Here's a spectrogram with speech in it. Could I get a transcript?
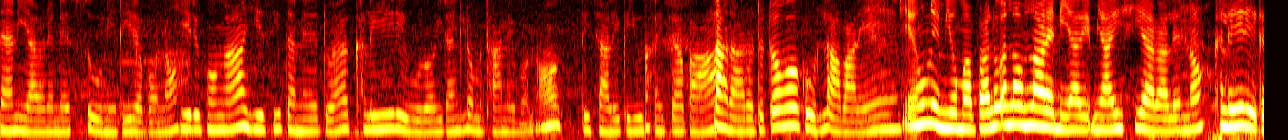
လမ်းနေရာတော့နည်းနည်းဆူနေသေးတယ်ပေါ့နော်။ရေတကွန်ကရေစီးတန်တဲ့အတွက်ကလေးတွေကိုတော့ဒီတိုင်းလွတ်မထားနဲ့ပေါ့နော်။တေချာလေးဂယူးဆိုင်ကြပါ။လှတာတော့တော်တော်ကိုလှပါတယ်။ပြင်းဦးလင်မျိုးမှာဘာလို့အလောက်လှတဲ့နေရာတွေအများကြီးရှိရတာလဲနော်။ကလေးတွေက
